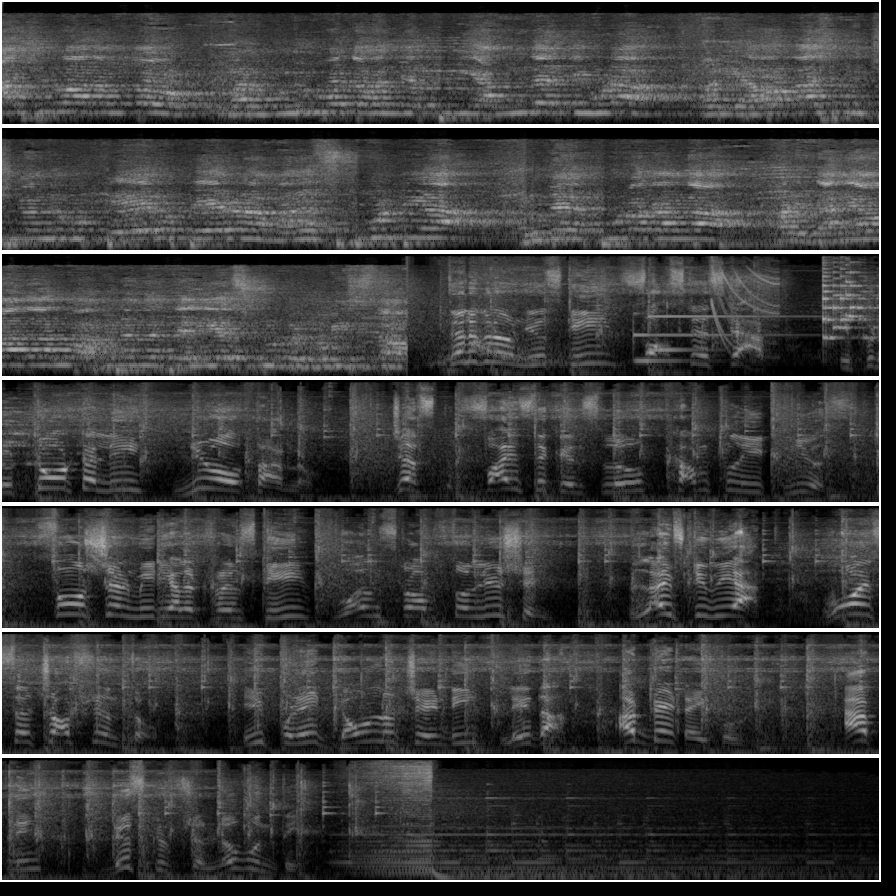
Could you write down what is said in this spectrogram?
ఆశీర్వాదంతో మనం ముందుకు పోతామని చెప్పి మీ అందరికీ కూడా మరి అవకాశం ఇచ్చినందుకు పేరు పేరున మనస్ఫూర్తిగా హృదయపూర్వకంగా మరి ధన్యవాదాలు అభినందన తెలియజేసుకుంటూ ముగిస్తాం. తెలుగులో న్యూస్కి ఫాస్టెస్ట్ యాప్ ఇప్పుడు టోటలీ న్యూ అవుతారు జస్ట్ ఫైవ్ సెకండ్స్లో కంప్లీట్ న్యూస్ సోషల్ మీడియాలో ట్రెండ్స్కి one stop solution live TV app voice search ఆప్షన్తో. ఇప్పుడే డౌన్లోడ్ చేయండి లేదా అప్డేట్ అయిపోండి. యాప్ లింక్ డిస్క్రిప్షన్లో ఉంది.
